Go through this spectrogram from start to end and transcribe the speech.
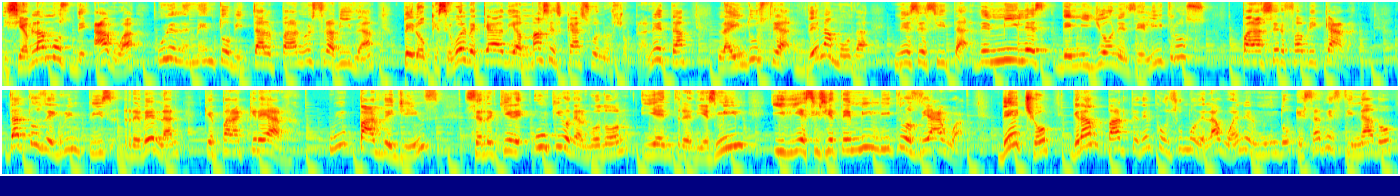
y si hablamos de agua, un elemento vital para nuestra vida, pero que se vuelve cada día más escaso en nuestro planeta, la industria de la moda necesita de miles de millones de litros para ser fabricada. Datos de Greenpeace revelan que para crear un par de jeans se requiere un kilo de algodón y entre 10.000 y 17.000 litros de agua. De hecho, gran parte del consumo del agua en el mundo está destinado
